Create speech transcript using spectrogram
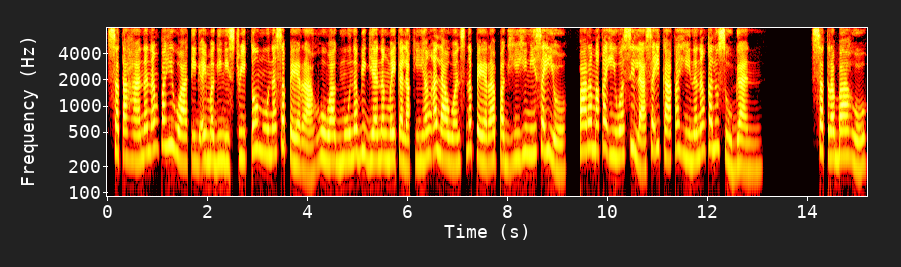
Sa tahanan ang pahiwatig ay maging istrikto muna sa pera huwag muna bigyan ng may kalakihang allowance na pera paghihingi sa iyo, para makaiwas sila sa ikakahina ng kalusugan. Sa trabaho,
